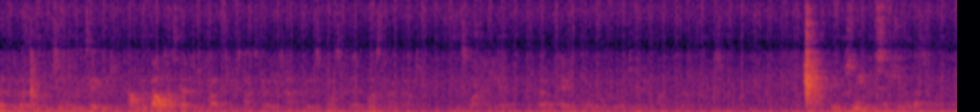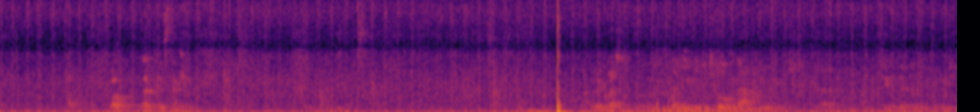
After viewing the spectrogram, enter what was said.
resident concern will be taken into account without us having to write three times for every time that there's most, uh, noise coming out. This is what I'm here um, of work to make my It was me who sent you the letter, my friend. Oh, well, in that case, thank you. I've got a question for you. When you, when you talk about noise, uh, and particularly noise pollution,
